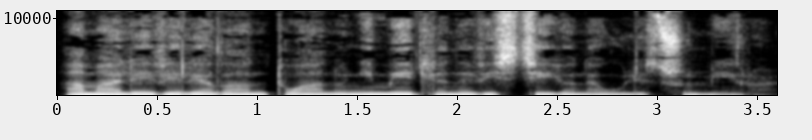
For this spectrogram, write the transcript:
Амалия велела Антуану немедленно вести ее на улицу мира.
